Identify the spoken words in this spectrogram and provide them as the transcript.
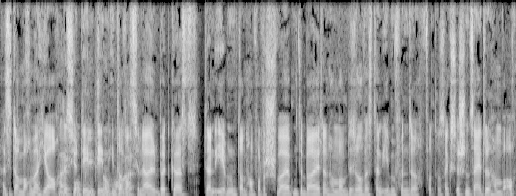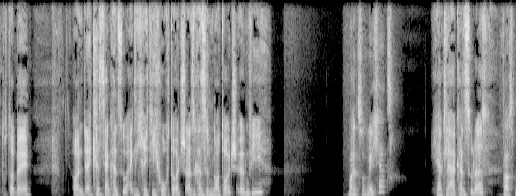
Also da machen wir hier auch ein bisschen den, den internationalen Podcast dann eben, dann haben wir das Schwaben dabei, dann haben wir ein bisschen was dann eben von der, von der sächsischen Seite haben wir auch noch dabei. Und äh, Christian, kannst du eigentlich richtig Hochdeutsch? Also kannst du Norddeutsch irgendwie? Meinst du mich jetzt? Ja klar, kannst du das? Was,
